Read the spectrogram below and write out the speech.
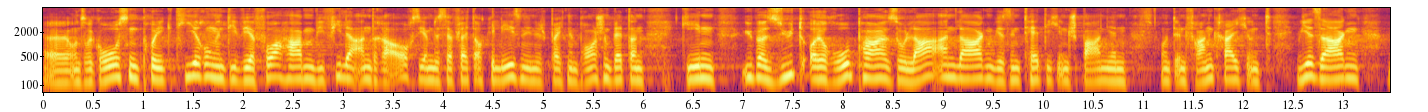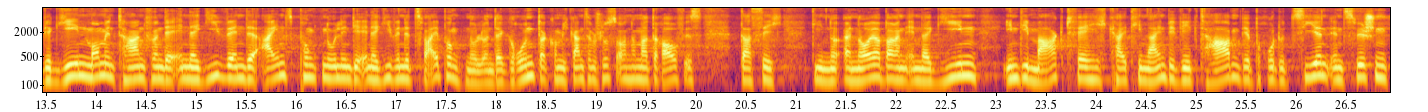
Äh, unsere großen Projektierungen, die wir vorhaben, wie viele andere auch, Sie haben das ja vielleicht auch gelesen in den entsprechenden Branchenblättern, gehen über Südeuropa Solaranlagen. Wir sind tätig in Spanien und in Frankreich und wir sagen, wir gehen momentan von der Energiewende 1.0 in die Energiewende 2.0 und der Grund, da komme ich ganz am Schluss auch nochmal drauf, ist, dass sich die erneuerbaren Energien in die Marktfähigkeit hineinbewegt haben. Wir produzieren inzwischen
